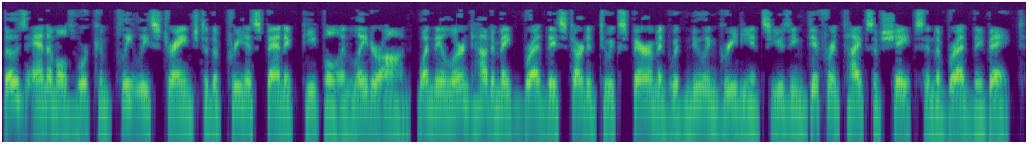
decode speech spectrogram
Those animals were completely strange to the pre-Hispanic people and later on, when they learned how to make bread they started to experiment with new ingredients using different types of shapes in the bread they baked.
